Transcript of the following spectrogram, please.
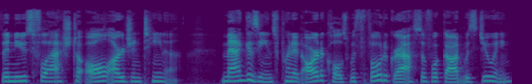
the news flashed to all Argentina. Magazines printed articles with photographs of what God was doing.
